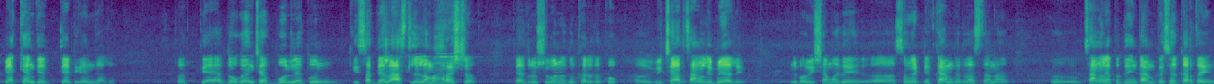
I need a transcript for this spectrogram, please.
व्याख्यान ते त्या ठिकाणी झालं. तर त्या दोघांच्या बोलण्यातून की सध्याला असलेला महाराष्ट्र त्या दृष्टिकोनातून खरं तर खूप विचार चांगले मिळाले. आणि भविष्यामध्ये संघटनेत काम करत असताना चांगल्या पद्धतीने काम कसं करता येईल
